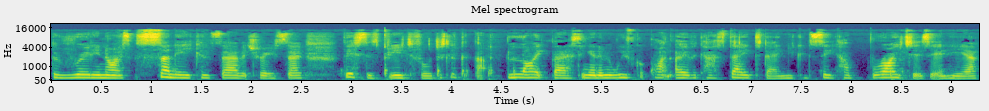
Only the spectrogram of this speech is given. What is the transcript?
the really nice sunny conservatory. So this is beautiful. Just look at that light bursting in. I mean, we've got quite an overcast day today and you can see how bright it is in here,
